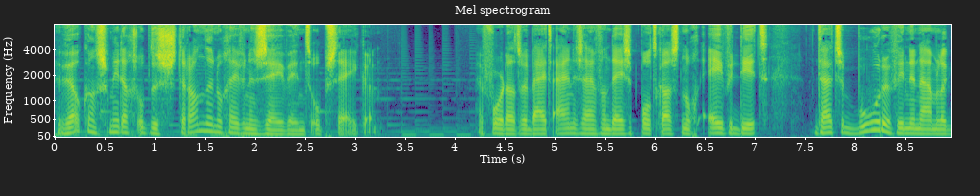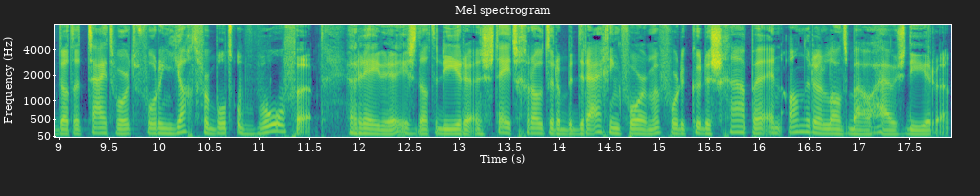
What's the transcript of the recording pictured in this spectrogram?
Wel kan smiddags op de stranden nog even een zeewind opsteken. En voordat we bij het einde zijn van deze podcast nog even dit. Duitse boeren vinden namelijk dat het tijd wordt voor een jachtverbod op wolven. Reden is dat de dieren een steeds grotere bedreiging vormen voor de kudde schapen en andere landbouwhuisdieren.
